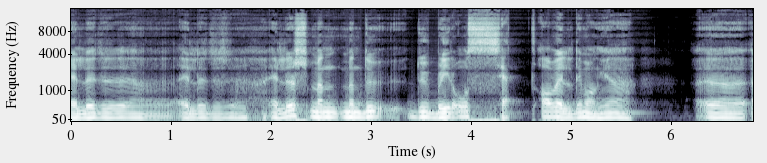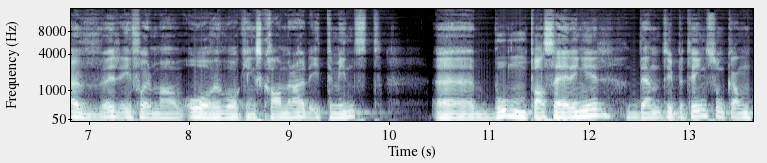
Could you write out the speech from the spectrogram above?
eller, eh, eller ellers. Men, men du, du, blir også sett av veldig mange øver i form av overvåkingskameraer, ikke minst. Uh, bompasseringer, den type ting, som kan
